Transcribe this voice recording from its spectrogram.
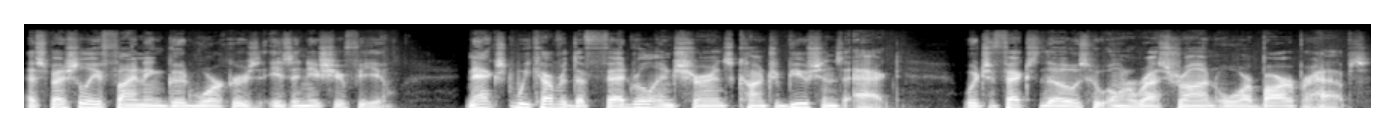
especially if finding good workers is an issue for you. Next, we covered the Federal Insurance Contributions Act, which affects those who own a restaurant or bar, perhaps.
